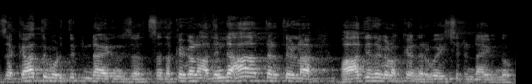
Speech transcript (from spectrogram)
സക്കാത്ത് കൊടുത്തിട്ടുണ്ടായിരുന്നു സദക്കകൾ അതിന്റെ ആ തരത്തിലുള്ള ബാധ്യതകളൊക്കെ നിർവഹിച്ചിട്ടുണ്ടായിരുന്നു.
